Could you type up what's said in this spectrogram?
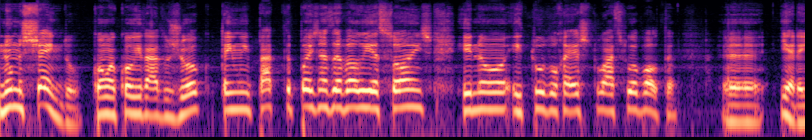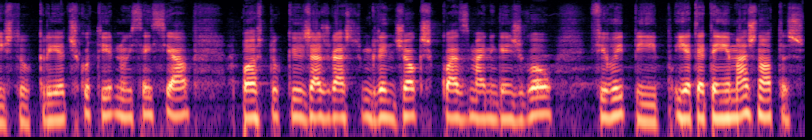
não, mexendo com a qualidade do jogo, tem um impacto depois nas avaliações e, no, e tudo o resto à sua volta. Eh, e era isto que queria discutir no essencial. Aposto que já jogaste grandes jogos que quase mais ninguém jogou, Filipe, e, e até tem mais notas.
